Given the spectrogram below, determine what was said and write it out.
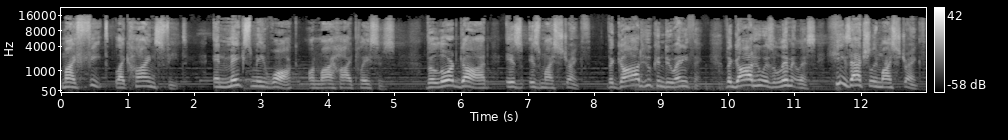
my feet like hinds' feet and makes me walk on my high places. The Lord God is, is my strength the God who can do anything, the God who is limitless, He's actually my strength.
